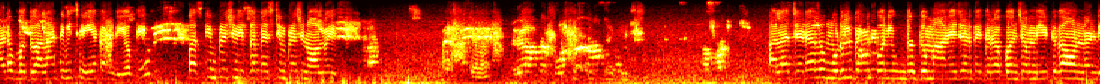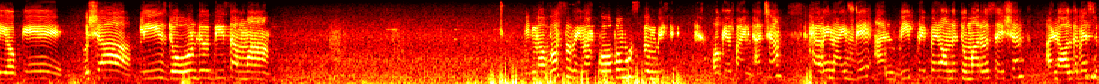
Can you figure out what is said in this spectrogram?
ఆడవద్దు అలాంటివి చేయకండి okay? First impression is the best impression always అలా జడలు ముడులు పెట్టుకొని ఉండొద్దు మేనేజర్ దగ్గర కొంచెం నీట్గా ఉండండి okay? Usha please don't do this అమ్మా. మీకు నవ్వు వస్తుంది నాకు కోపం వస్తుంది ఓకే ఫైన్ అచ్చా have a nice day and be prepare on the tomorrow session and all the best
